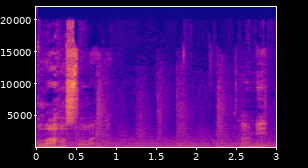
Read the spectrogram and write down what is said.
благословенням. Амінь.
